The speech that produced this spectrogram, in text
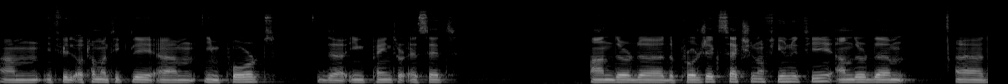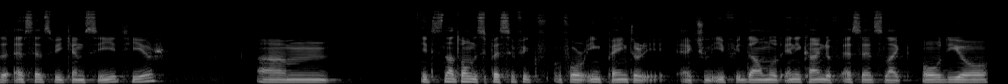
um, it will automatically um, import the ink painter asset under the the project section of unity under the uh, the assets we can see it here. Um, it's not only specific for ink painter actually if we download any kind of assets like audio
